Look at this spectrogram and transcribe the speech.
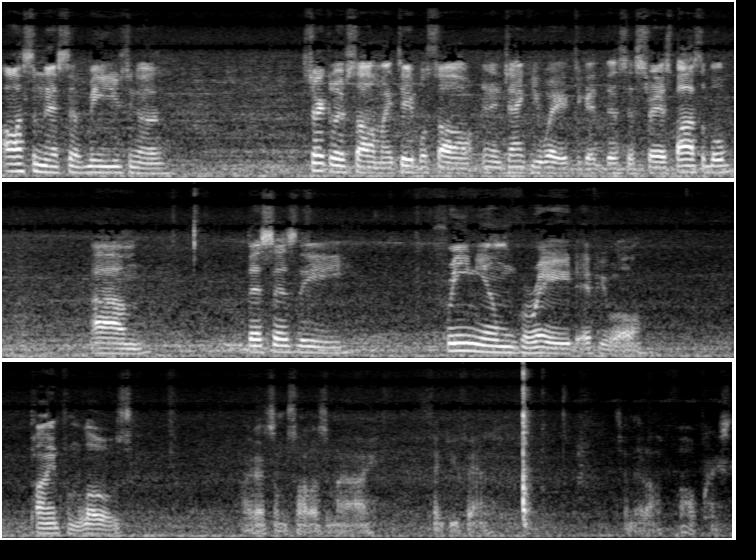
awesomeness of me using a circular saw, my table saw, in a janky way to get this as straight as possible. Um, this is the premium grade, if you will, pine from Lowe's. I got some sawdust in my eye. Thank you, fan. Turn that off. Oh, Christ.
